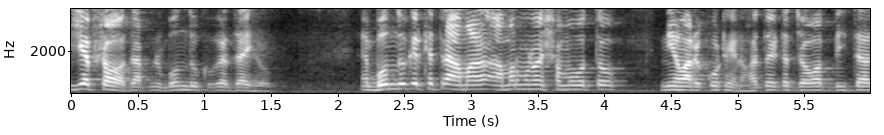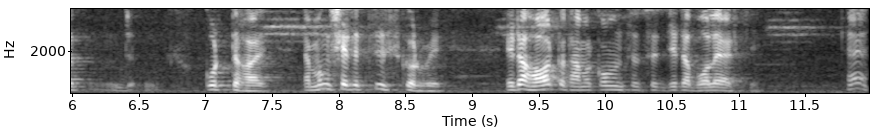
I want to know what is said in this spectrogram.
হিসাব সহজ, আপনার হোক যাই হোক। বন্দুকের ক্ষেত্রে আমার আমার মনে হয় সম্ভবত নিয়ম আরও কঠিন। হয়তো এটা জবাবদিহিতা জ- করতে হয় এবং সেটা চিজ করবে। এটা হওয়ার কথা, আমার কমন সেন্সে যেটা বলে আর কি। হ্যাঁ?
